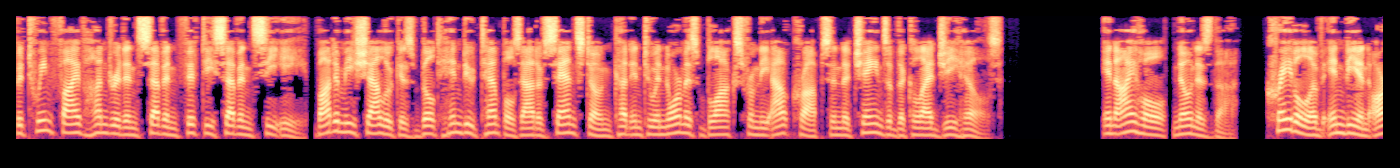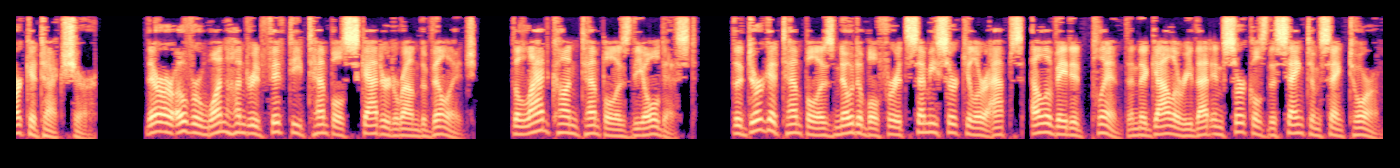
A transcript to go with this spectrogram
Between 500 and 757 CE, Badami Chalukyas built Hindu temples out of sandstone cut into enormous blocks from the outcrops in the chains of the Kaladgi Hills. In Aihole, known as the cradle of Indian architecture, there are over 150 temples scattered around the village. The Lad Khan temple is the oldest. The Durga temple is notable for its semicircular apse, elevated plinth and the gallery that encircles the sanctum sanctorum.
